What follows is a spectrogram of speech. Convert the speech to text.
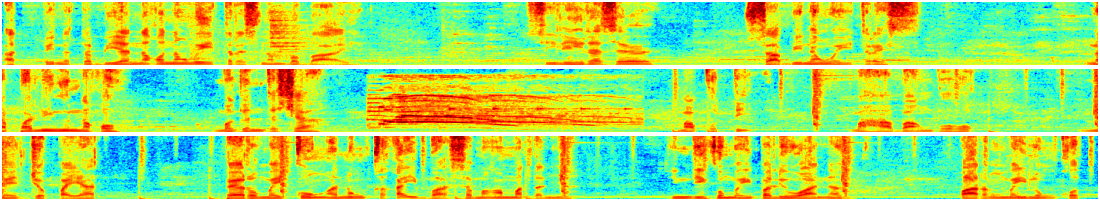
at pinatabihan ako ng waitress ng babae. Si Lira sir, sabi ng waitress. Napalingon ako, maganda siya. Maputi, mahaba ang buhok, medyo payat. Pero may kung anong kakaiba sa mga mata niya. Hindi ko maipaliwanag, parang may lungkot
